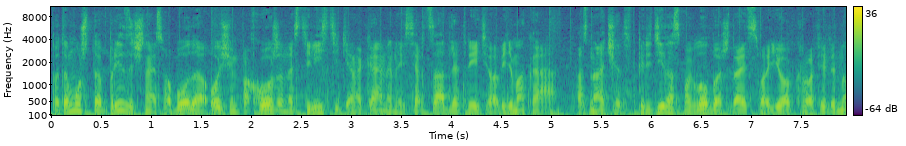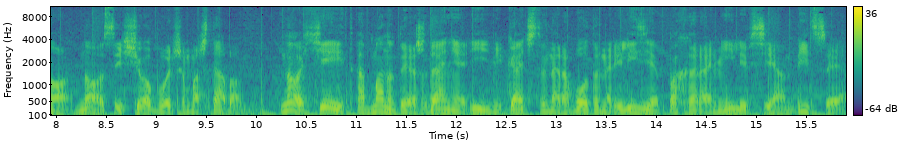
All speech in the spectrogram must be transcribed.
потому что призрачная свобода очень похожа на стилистики на каменные сердца для третьего Ведьмака. А значит, впереди нас могло бы ждать свое кровь и вино, но с еще большим масштабом. Но хейт, обманутые ожидания и некачественная работа на релизе похоронили все амбиции.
